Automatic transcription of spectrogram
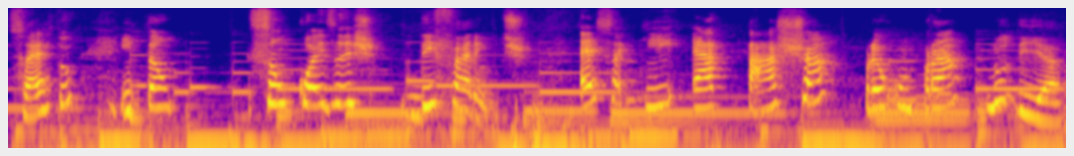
certo? Então, são coisas diferentes. Essa aqui é a taxa para eu comprar no dia.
